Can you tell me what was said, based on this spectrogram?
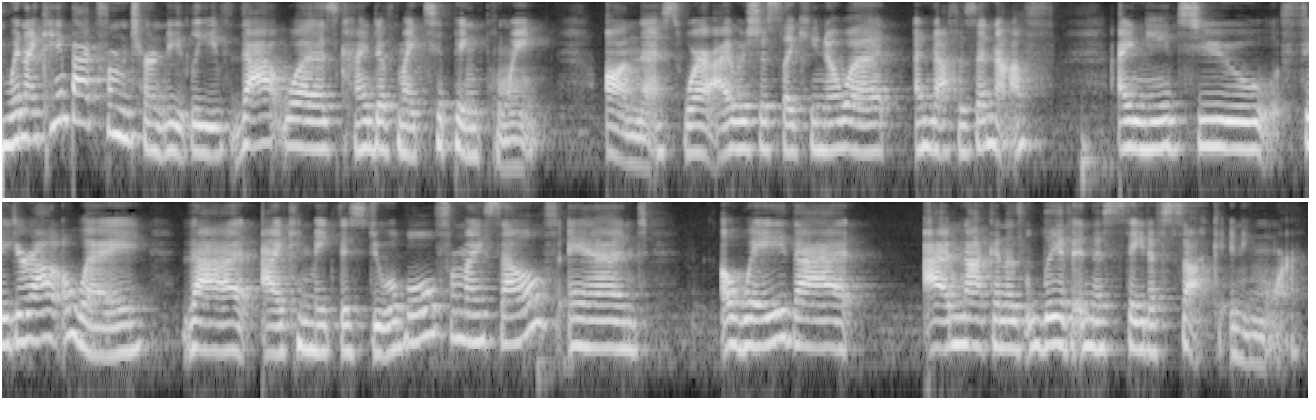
when I came back from maternity leave, that was kind of my tipping point on this, where I was just like, you know what, enough is enough. I need to figure out a way that I can make this doable for myself and a way that I'm not going to live in this state of suck anymore.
